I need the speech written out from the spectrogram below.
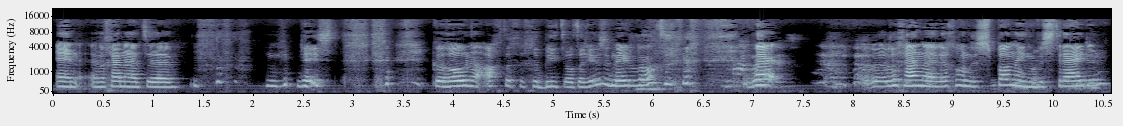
En we gaan naar het eh, meest corona-achtige gebied wat er is in Nederland. Maar- We gaan gewoon de spanning bestrijden.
